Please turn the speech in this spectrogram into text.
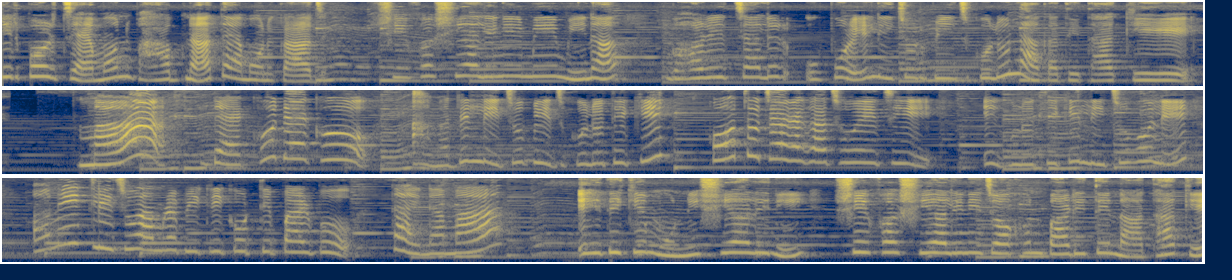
এরপর যেমন ভাবনা তেমন কাজ। শেফা শিয়ালিনীর মেয়ে মিনা ঘরের চালের উপরে লিচুর বীজগুলো লাগাতে থাকে। মা দেখো দেখো আমাদের লিচু বীজগুলো থেকে কত চারা গাছ হয়েছে। এগুলো থেকে লিচু হলে অনেক লিচু আমরা বিক্রি করতে পারব তাই না মা? এদিকে মুন্নি শিয়ালিনী, শেফা শিয়ালিনী যখন বাড়িতে না থাকে,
